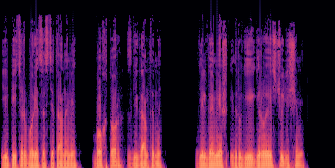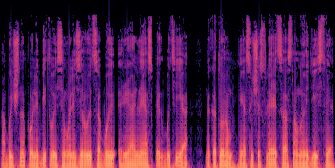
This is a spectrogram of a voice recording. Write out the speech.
Юпитер борется с титанами, бог Тор с гигантами, Гильгамеш и другие герои с чудищами. Обычно поле битвы символизирует собой реальный аспект бытия, на котором и осуществляется основное действие.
